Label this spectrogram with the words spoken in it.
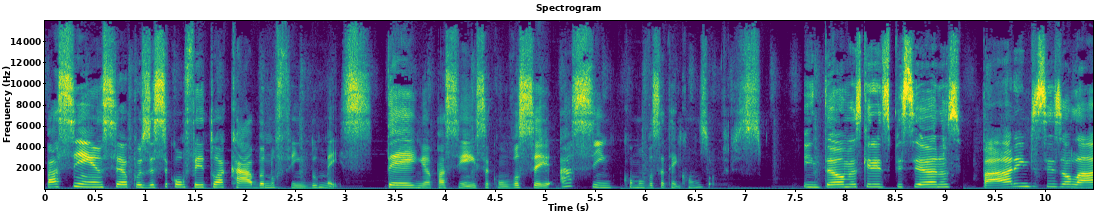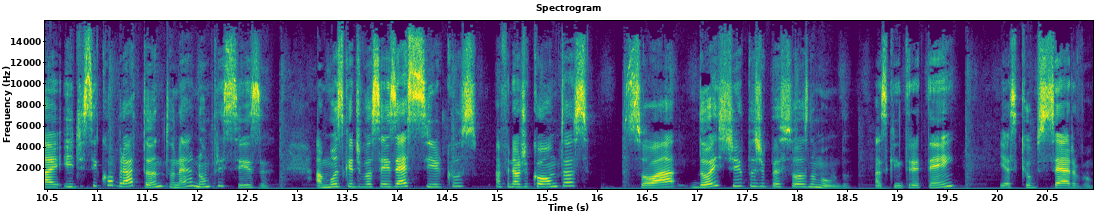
Paciência, pois esse conflito acaba no fim do mês. Tenha paciência com você, assim como você tem com os outros. Então, meus queridos piscianos, parem de se isolar e de se cobrar tanto, né? Não precisa. A música de vocês é Circos, afinal de contas, só há dois tipos de pessoas no mundo: as que entretêm e as que observam.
